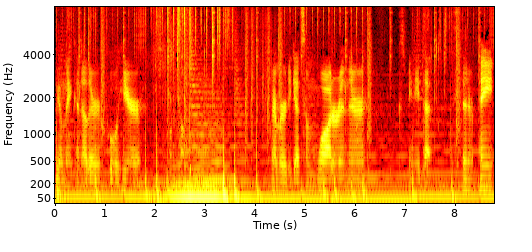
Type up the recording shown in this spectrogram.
We'll make another pool here. Remember to get some water in there because we need that thinner paint.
